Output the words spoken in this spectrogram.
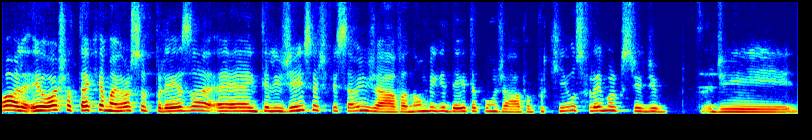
Olha, eu acho até que a maior surpresa é inteligência artificial em Java, não Big Data com Java, porque os frameworks de, de, de,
